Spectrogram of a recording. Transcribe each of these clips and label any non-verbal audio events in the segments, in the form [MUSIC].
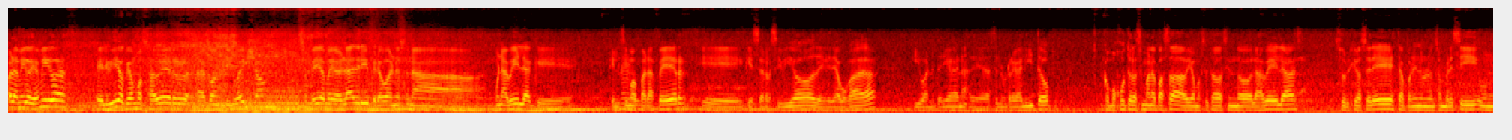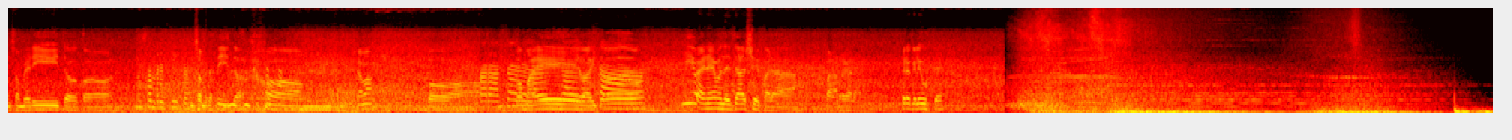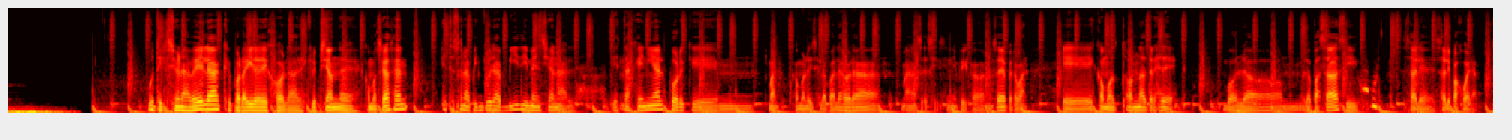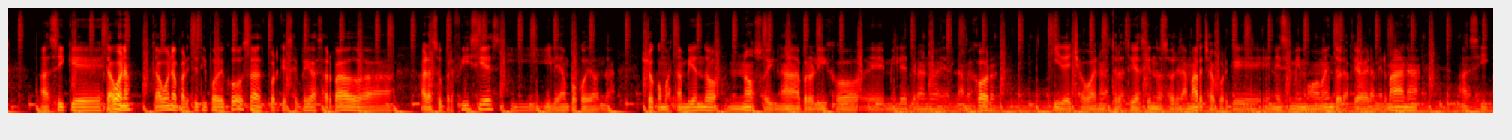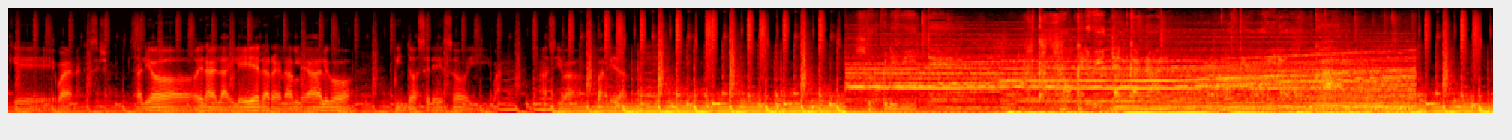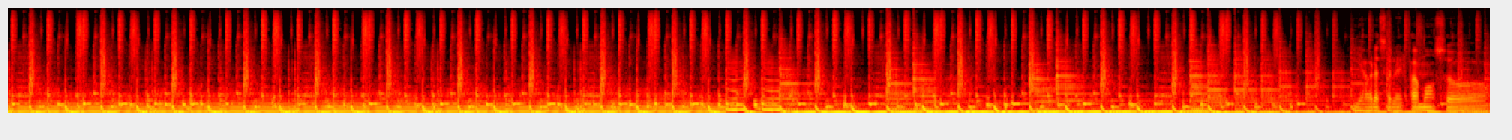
Hola amigos y amigas, el video que vamos a ver a continuation es un video medio ladri, pero bueno, es una, una vela que, que le hicimos para Fer, eh, que se recibió de, de abogada y bueno, tenía ganas de hacerle un regalito. Como justo la semana pasada habíamos estado haciendo las velas, surgió hacer esta, poniéndole un, un sombrerito con Un sombrecito. un sombrecito [LAUGHS] con ¿cómo se llama? Con Para hacer goma eva y todo. Y bueno, es un detalle para, para regalar. Espero que le guste. Utilicé una vela, que por ahí le dejo la descripción de cómo se hacen. Esta es una pintura bidimensional, que está genial porque, mm, bueno, como le dice la palabra, no sé si significa, no sé, pero bueno, eh, es como onda 3D. Vos lo, lo pasás y uh, sale, sale para afuera. Así que está buena, está buena para este tipo de cosas porque se pega zarpado a, a las superficies y, y le da un poco de onda. Yo como están viendo no soy nada prolijo, eh, mi letra no es la mejor y de hecho bueno esto lo estoy haciendo sobre la marcha porque en ese mismo momento la fui a ver a mi hermana, así que bueno qué sé yo, salió, era la idea era regalarle algo, pinto hacer eso y bueno así va, va quedando. Suscríbete. Ahora sale el famoso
